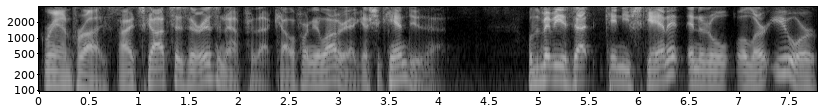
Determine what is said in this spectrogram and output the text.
grand prize. All right, Scott says there is an app for that California Lottery. I guess you can do that. Well, then maybe is that can you scan it and it'll alert you, or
